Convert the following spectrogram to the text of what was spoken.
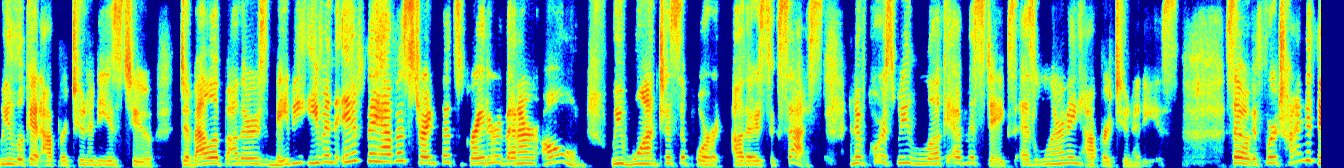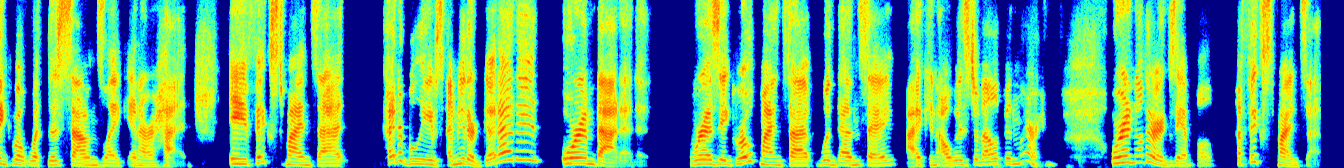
We look at opportunities to develop others, maybe even if they have a strength that's greater than our own. We want to support others' success. And of course, we look at mistakes as learning opportunities. So if we're trying to think about what this sounds like in our head, a fixed mindset kind of believes I'm either good at it or I'm bad at it. Whereas a growth mindset would then say, I can always develop and learn. Or another example, a fixed mindset.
